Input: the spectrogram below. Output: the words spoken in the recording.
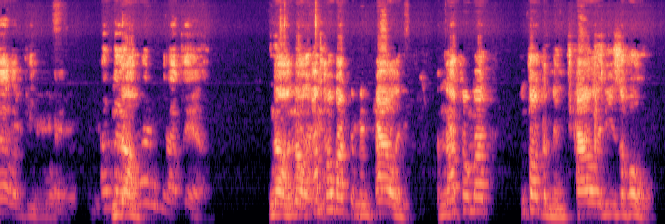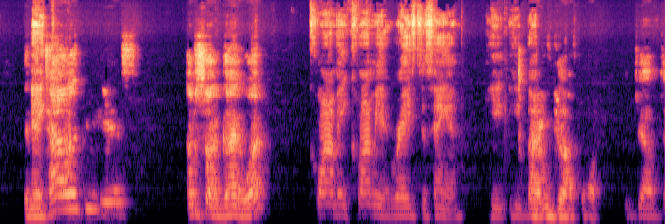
other people in. I'm not No. worried about them. no, no. I'm talking about the mentality. I'm not talking about. I'm talking about the mentality as a whole. The Hey, mentality is. I'm sorry. Go ahead. What? Kwame Kwame had raised his hand. He he Oh, he dropped off. He dropped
